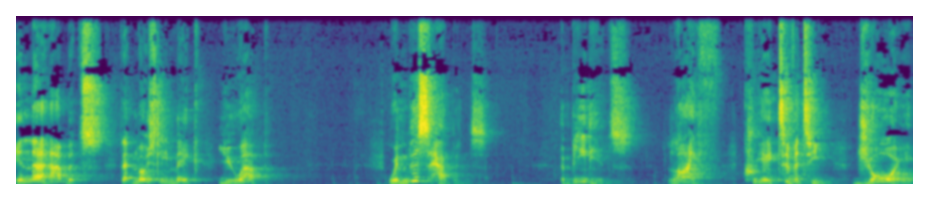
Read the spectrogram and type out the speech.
In their habits that mostly make you up. When this happens, obedience, life, creativity, joy,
